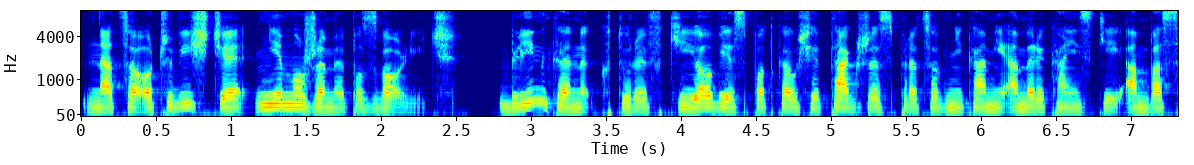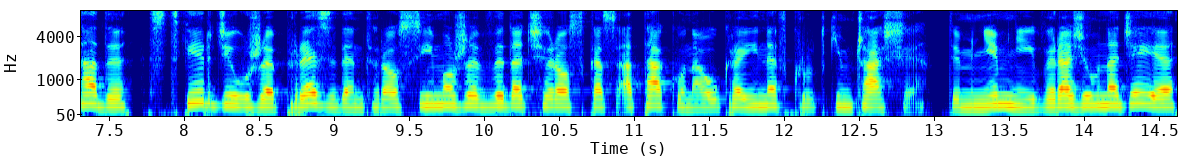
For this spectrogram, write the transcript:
na co oczywiście nie możemy pozwolić. Blinken, który w Kijowie spotkał się także z pracownikami amerykańskiej ambasady, stwierdził, że prezydent Rosji może wydać rozkaz ataku na Ukrainę w krótkim czasie. Tym niemniej wyraził nadzieję,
